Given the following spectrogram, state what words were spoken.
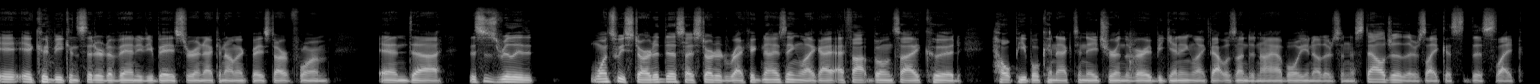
it could be considered a vanity based or an economic based art form. And uh this is really once we started this i started recognizing like I, I thought bonsai could help people connect to nature in the very beginning. Like that was undeniable. You know there's a nostalgia there's like this this like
